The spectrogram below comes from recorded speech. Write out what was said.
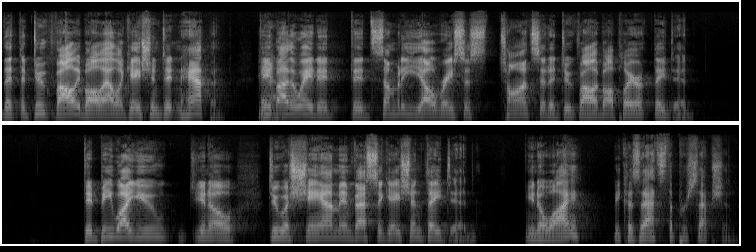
that the Duke volleyball allegation didn't happen. Hey, Yeah. by the way, did did somebody yell racist taunts at a Duke volleyball player? They did. Did BYU, you know, do a sham investigation? They did. You know why? Because that's the perception.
